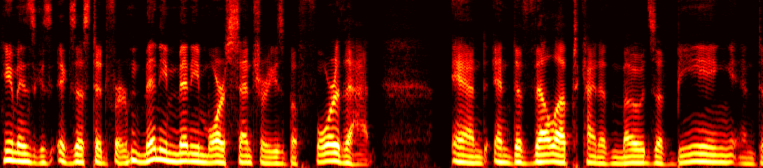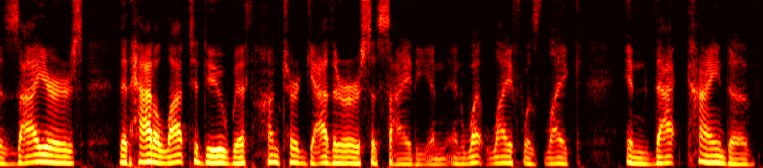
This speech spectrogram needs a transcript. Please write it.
Humans ex- existed for many, many more centuries before that and and developed kind of modes of being and desires that had a lot to do with hunter gatherer society and and what life was like in that kind of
